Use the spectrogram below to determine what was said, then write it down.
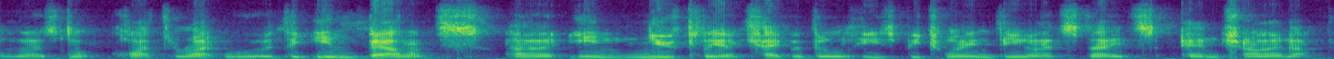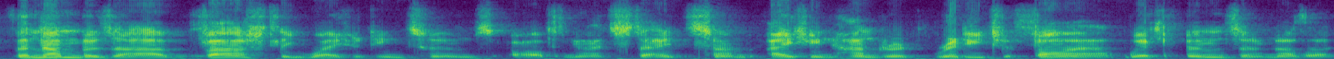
although it's not quite the right word, the imbalance uh, in nuclear capabilities between the United States and China. The numbers are vastly weighted in terms of the United States, some 1,800 ready to fire weapons and another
